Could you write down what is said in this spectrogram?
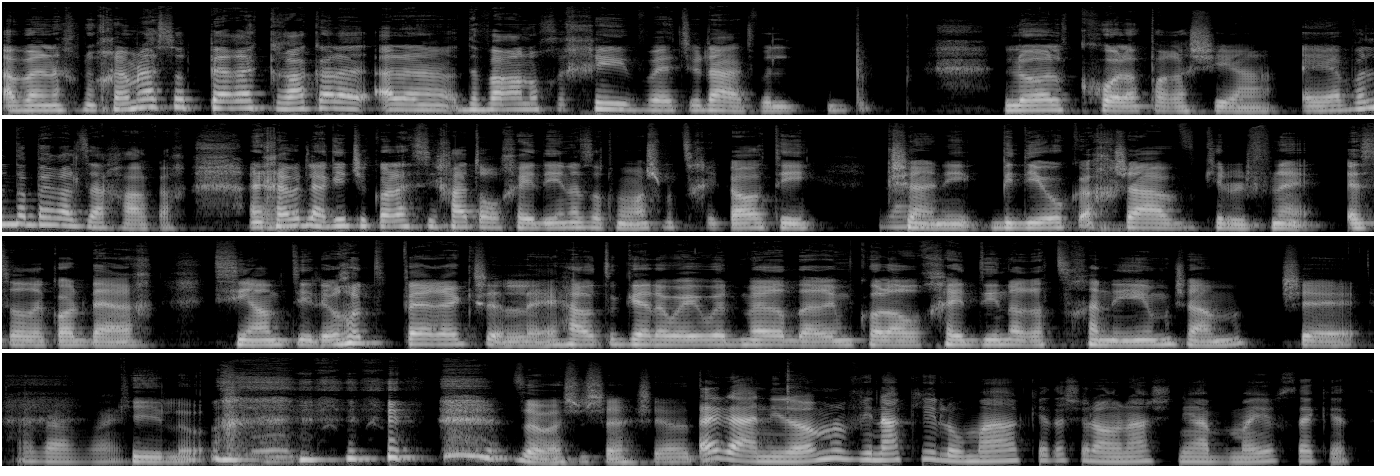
אבל אנחנו יכולים לעשות פרק רק על, הדבר הנוכחי, ואת יודעת, ולא על כל הפרשייה, אה, אבל נדבר על זה אחר כך. אני חייבת להגיד שכל השיחת עורכי דין הזאת ממש מצחיקה אותי, כשאני בדיוק עכשיו, כאילו לפני עשר דקות בערך, סיימתי לראות פרק של אה, How to get away with murder עם כל העורכי דין הרצחניים שם. שכאילו, זה משהו שעשע אותי. רגע, אני לא מבינה כאילו מה הקטע של העונה השנייה, במה היא עוסקת.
